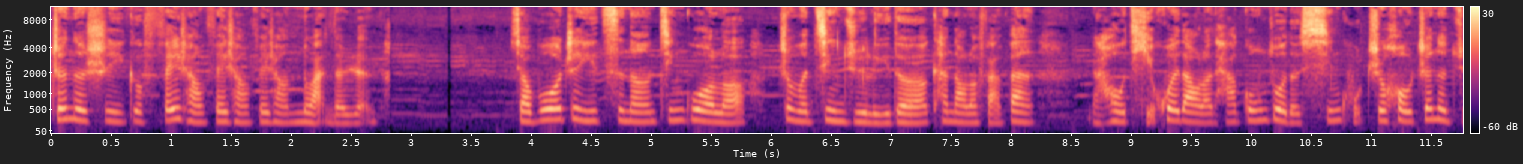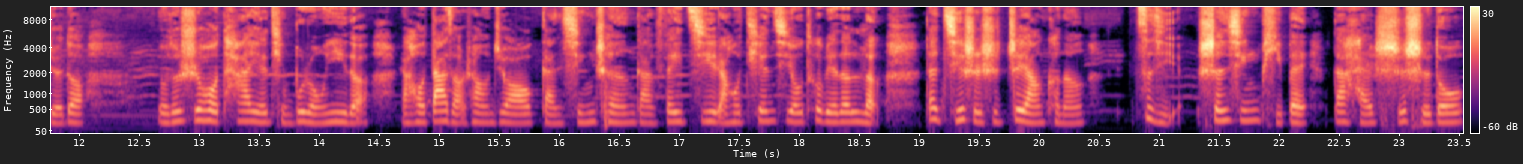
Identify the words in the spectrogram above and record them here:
真的是一个非常非常非常暖的人。小波这一次呢，经过了这么近距离的看到了凡凡，然后体会到了他工作的辛苦之后，真的觉得。有的时候他也挺不容易的，然后大早上就要赶行程、赶飞机，然后天气又特别的冷。但即使是这样，可能自己身心疲惫，但还时时都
